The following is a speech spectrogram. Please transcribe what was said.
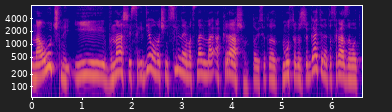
научный, и в нашей среде он очень сильно эмоционально окрашен. То есть этот мусоросжигатель, это сразу вот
